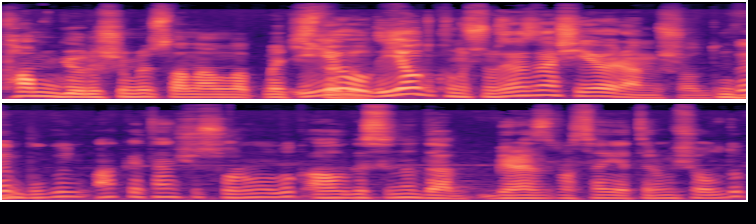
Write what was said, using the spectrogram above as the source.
tam görüşümü sana anlatmak İyi istedim. oldu, iyi oldu konuştuğumuz. En azından şeyi öğrenmiş olduk. Hı hı. Ve bugün hakikaten şu sorumluluk algısını da biraz masaya yatırmış olduk.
